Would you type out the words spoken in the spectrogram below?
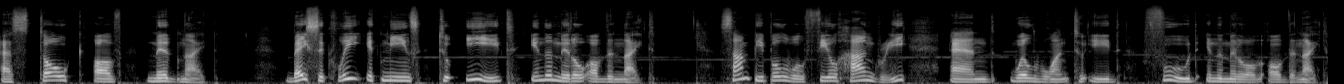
a stroke of midnight. Basically, it means to eat in the middle of the night. Some people will feel hungry and will want to eat food in the middle of, of the night.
